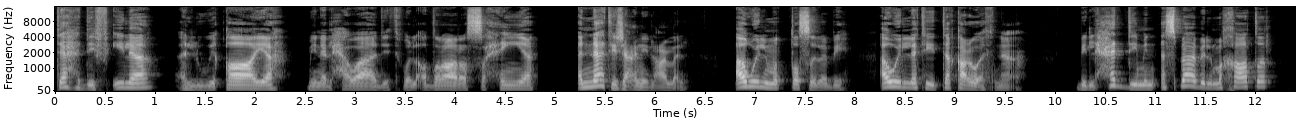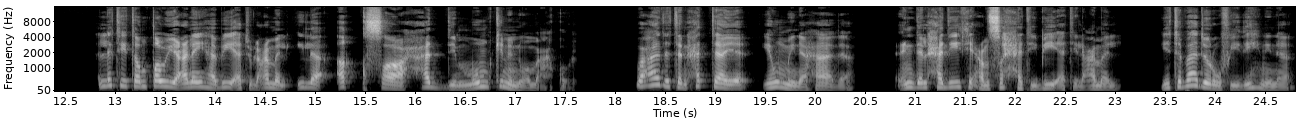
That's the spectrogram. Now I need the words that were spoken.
تهدف إلى الوقاية من الحوادث والأضرار الصحية الناتجة عن العمل أو المتصلة به أو التي تقع أثناءه بالحد من أسباب المخاطر التي تنطوي عليها بيئة العمل إلى أقصى حد ممكن ومعقول. وعادة حتى يومنا هذا عند الحديث عن صحة بيئة العمل يتبادر في ذهننا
